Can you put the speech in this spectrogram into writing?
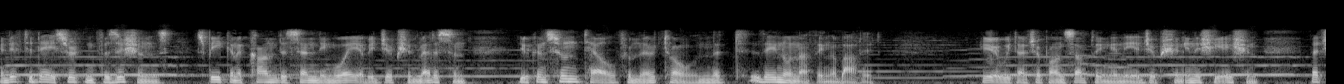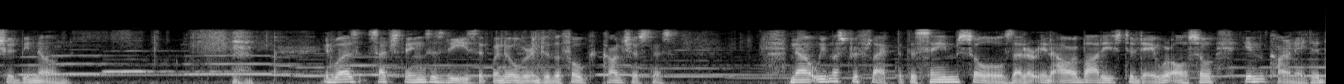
and if today certain physicians speak in a condescending way of Egyptian medicine, you can soon tell from their tone that they know nothing about it. Here we touch upon something in the Egyptian initiation that should be known. it was such things as these that went over into the folk consciousness. Now we must reflect that the same souls that are in our bodies today were also incarnated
